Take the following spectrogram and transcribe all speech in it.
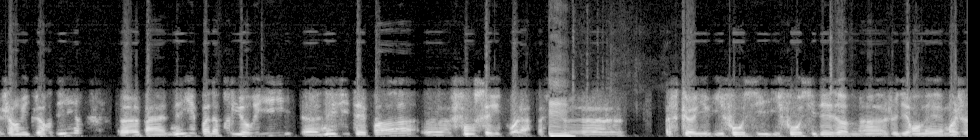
j'ai envie de leur dire euh, ben, n'ayez pas d'a priori, euh, n'hésitez pas, euh, foncez, voilà, parce Hmm. que parce qu'il faut aussi, il faut aussi des hommes. Hein. Je veux dire, on est, moi, je,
